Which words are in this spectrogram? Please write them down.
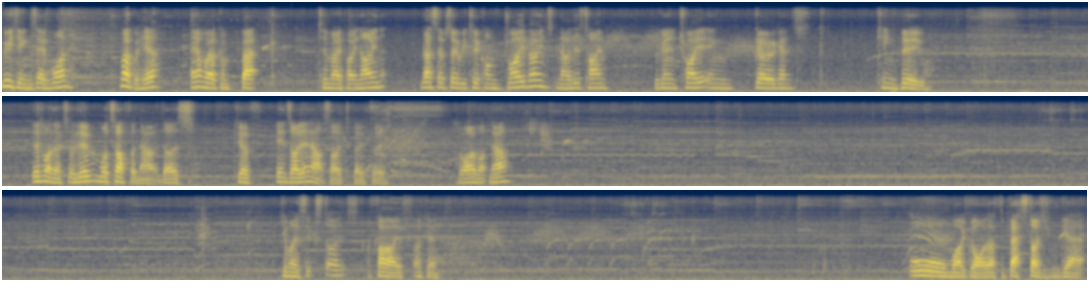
Greetings everyone, Michael here, and welcome back to Mario Party 9. Last episode we took on Dry Bones, now this time we're going to try and go against King Boo. This one looks a little bit more tougher now, it does. You have inside and outside to go through. So I'm up now. Give my six dice. Five. Okay. Oh my god, that's the best dice you can get.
